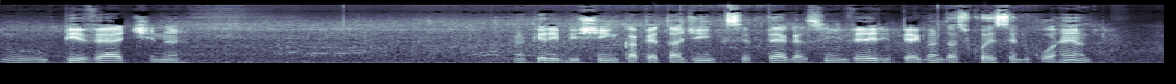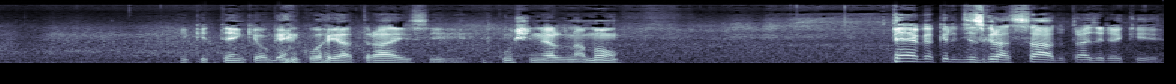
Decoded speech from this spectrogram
o pivete, né? Aquele bichinho capetadinho que você pega assim, vê ele pegando as coisas sendo correndo e que tem que alguém correr atrás e com chinelo na mão. Pega aquele desgraçado, traz ele aqui.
